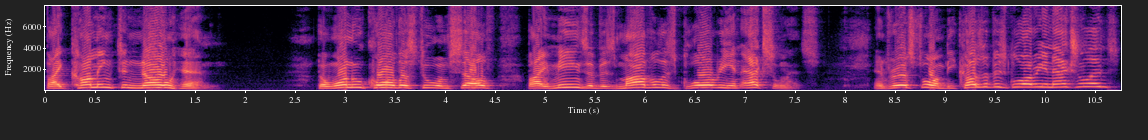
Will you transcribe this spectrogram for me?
By coming to know Him. The one who called us to Himself by means of His marvelous glory and excellence. In verse 4, and because of His glory and excellence,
